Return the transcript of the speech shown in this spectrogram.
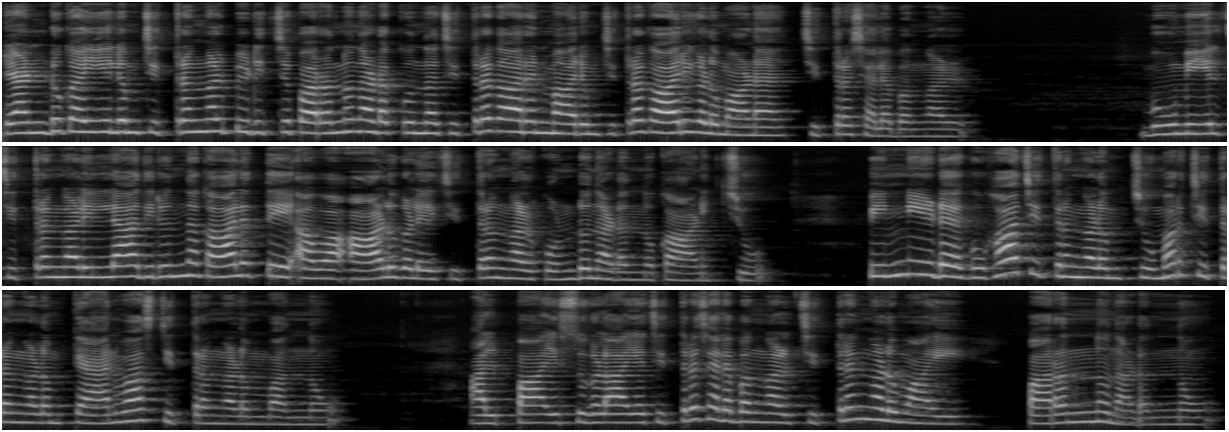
രണ്ടു കൈയിലും ചിത്രങ്ങൾ പിടിച്ച് പറന്നു നടക്കുന്ന ചിത്രകാരന്മാരും ചിത്രകാരികളുമാണ് ചിത്രശലഭങ്ങൾ. ഭൂമിയിൽ ചിത്രങ്ങളില്ലാതിരുന്ന കാലത്തെ അവ ആളുകളെ ചിത്രങ്ങൾ കൊണ്ടു നടന്നു കാണിച്ചു. പിന്നീട് ഗുഹാചിത്രങ്ങളും ചുമർ ചിത്രങ്ങളും ക്യാൻവാസ് ചിത്രങ്ങളും വന്നു. അല്പായുസ്സുകളായ ചിത്രശലഭങ്ങൾ ചിത്രങ്ങളുമായി പറന്നു നടന്നു.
